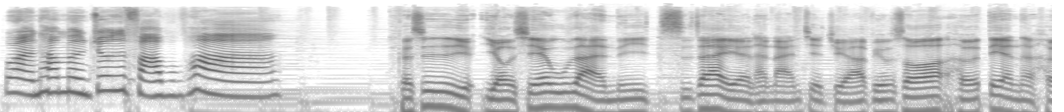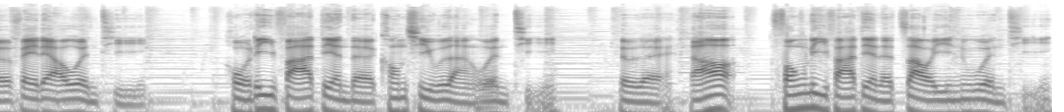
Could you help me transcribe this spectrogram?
不然他们就是罚不怕啊。可是有有些污染你实在也很难解决啊，比如说核电的核废料问题，火力发电的空气污染问题，对不对？然后风力发电的噪音问题，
